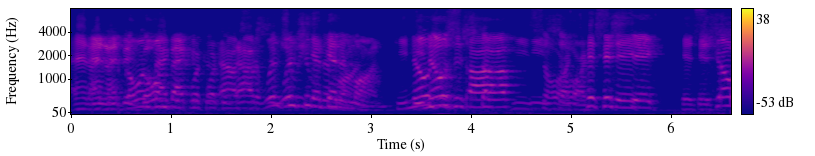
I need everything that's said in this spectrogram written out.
and, and I've been going, back and forth with Alex. When should we get him on? He knows, his stuff. He's, so artistic. His, show,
